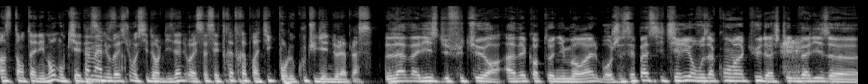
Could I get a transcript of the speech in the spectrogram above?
instantanément. Donc il y a Pas des innovations aussi dans le design. Ouais, ça c'est très très pratique pour le coup tu gagnes de la place. La valise du futur avec Anthony Morel. Bon, je sais pas si Thierry, on vous a convaincu d'acheter une valise euh,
